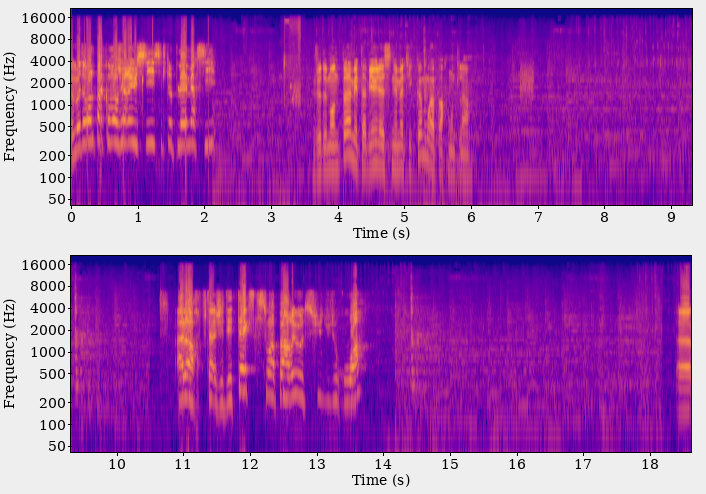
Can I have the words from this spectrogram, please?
Ne me demande pas comment j'ai réussi, s'il te plaît, merci. Je demande pas, mais t'as bien eu la cinématique comme moi par contre là. Alors, putain, j'ai des textes qui sont apparus au-dessus du roi. Euh,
